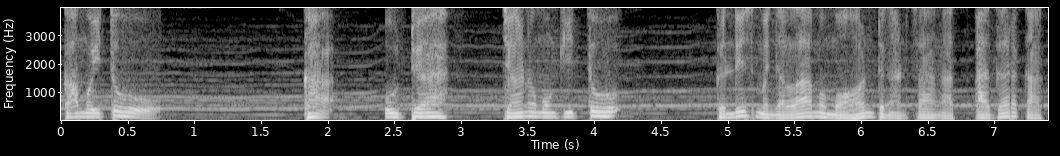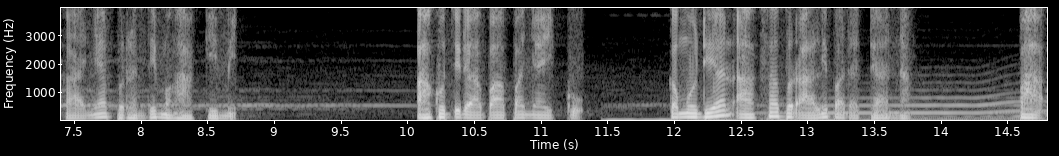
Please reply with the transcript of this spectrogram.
Kamu itu... Kak, udah, jangan ngomong gitu. Gendis menyela memohon dengan sangat agar kakaknya berhenti menghakimi. Aku tidak apa-apa nyaiku. Kemudian Aksa beralih pada Danang. Pak,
